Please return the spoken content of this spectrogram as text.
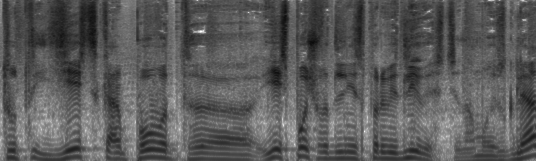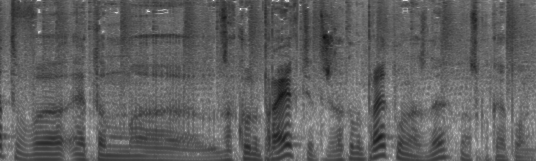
тут есть как повод, э, есть почва для несправедливости, на мой взгляд, в этом э, законопроекте. Это же законопроект у нас, да, насколько я помню.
